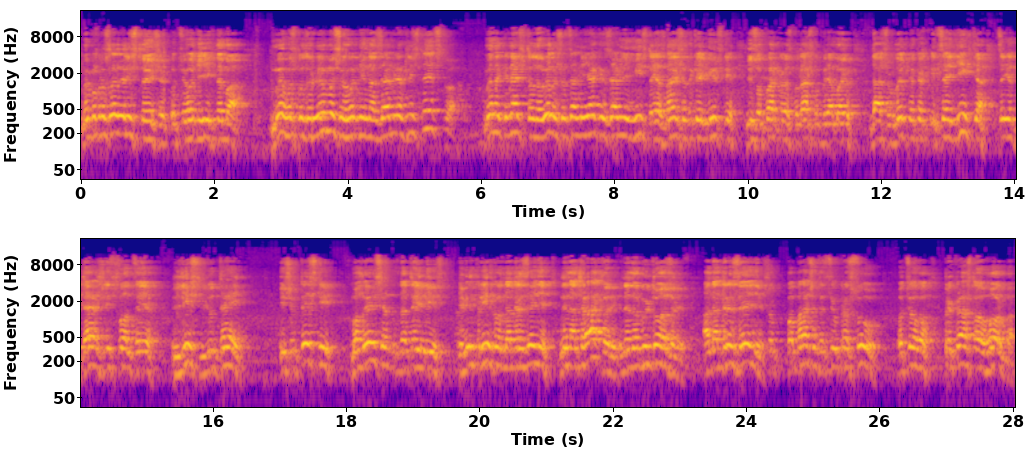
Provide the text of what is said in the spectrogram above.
Ми попросили лісничок, от сьогодні їх нема. Ми господарюємо сьогодні на землях лісництва. Ми на кінець встановили, що це ніякі землі міста. Я знаю, що таке львівське лісопаркове господарство, бо я маю дачу в Липниках, і це їхня, це є держлісфонд, це є ліс людей. І Шептицький молився на той ліс. І він приїхав на дрезині не на тракторі, не на бульдозері, а на дрезині, щоб побачити цю красу оцього прекрасного горба.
